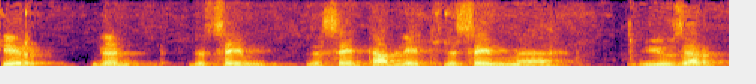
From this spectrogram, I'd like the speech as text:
Here, then the same the same tablet, the same uh, user.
